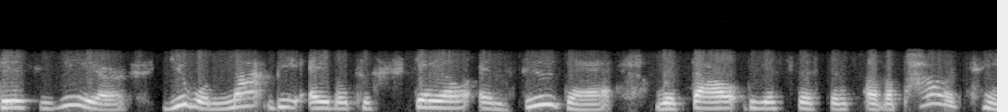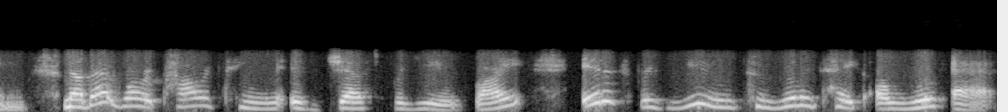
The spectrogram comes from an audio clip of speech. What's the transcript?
this year, you will not be able to scale and do that without the assistance of a power team. Now, that word power team is just for you, right? It is for you to really take a look at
